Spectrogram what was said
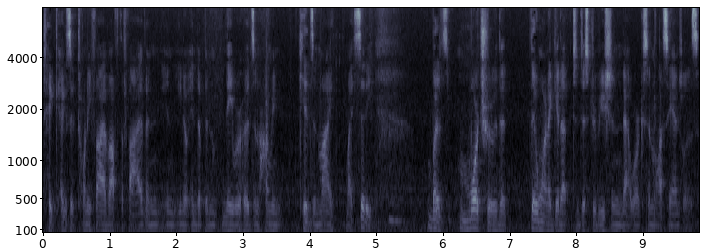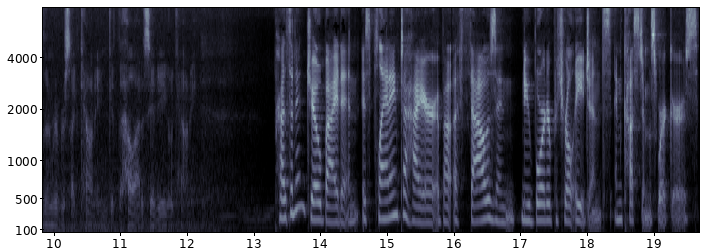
take exit 25 off the five, and, and you know end up in neighborhoods and harming kids in my my city. Mm. But it's more true that they want to get up to distribution networks in Los Angeles and in Riverside County and get the hell out of San Diego County. President Joe Biden is planning to hire about a thousand new Border Patrol agents and customs workers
